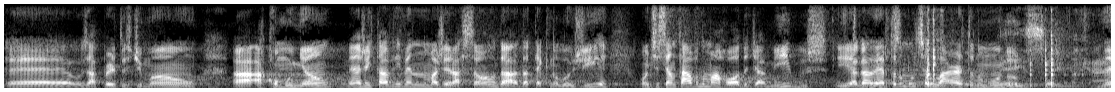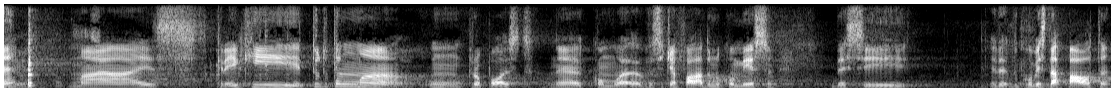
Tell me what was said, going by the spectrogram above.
é, os apertos de mão, a, a, comunhão, né? A gente tá vivendo numa geração da, da tecnologia onde você sentava numa roda de amigos e a galera, todo mundo celular, todo mundo, É isso aí. né? Mas creio que tudo tem uma, um propósito, né? Como eh, você tinha falado no começo desse do começo da pauta,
